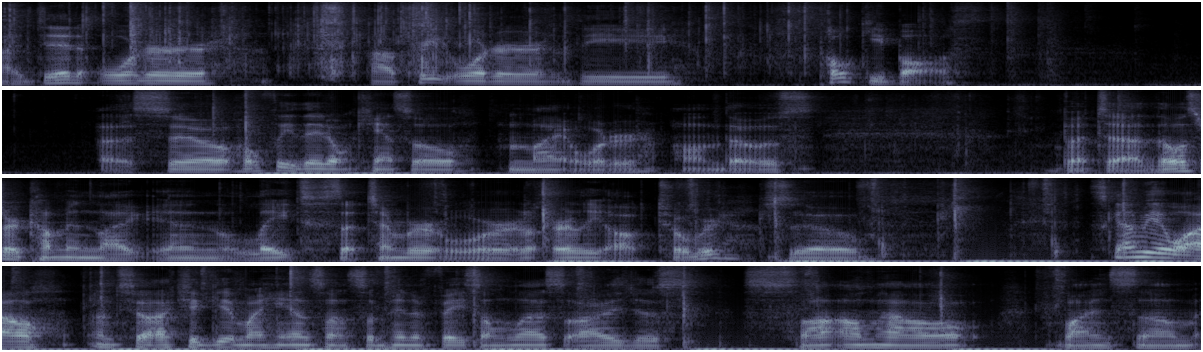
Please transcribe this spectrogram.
I did order, uh, pre-order the Pokeballs. Uh, so hopefully they don't cancel my order on those. But uh, those are coming like in late September or early October. So it's to be a while until I could get my hands on some Hidden Fates unless I just somehow find some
